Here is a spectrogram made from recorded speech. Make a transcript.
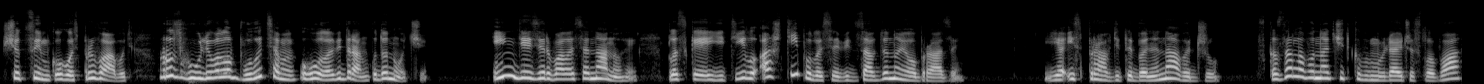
що цим когось привабить, розгулювала б вулицями гола від ранку до ночі. Індія зірвалася на ноги, пласке її тіло аж тіпалося від завданої образи. Я і справді тебе ненавиджу, сказала вона, чітко вимовляючи слова,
